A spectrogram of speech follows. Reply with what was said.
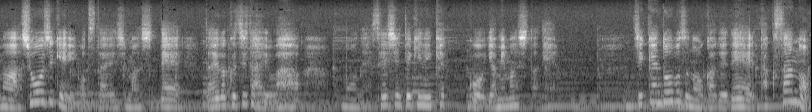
まあ正直にお伝えしまして大学時代はもうね精神的に結構やみましたね。実験動物のおかげでたくさんの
